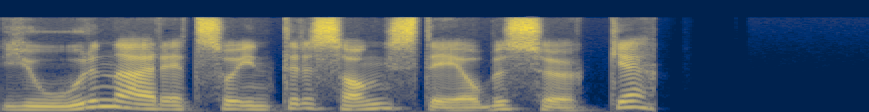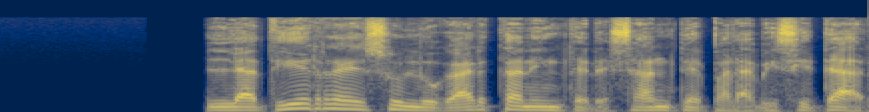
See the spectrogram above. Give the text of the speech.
Jorden er et så interessant sted å besøke. La Tierra es un lugar tan interesante para visitar.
